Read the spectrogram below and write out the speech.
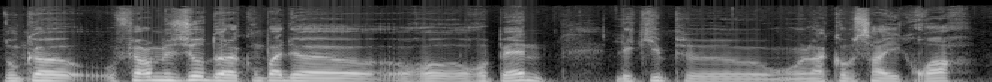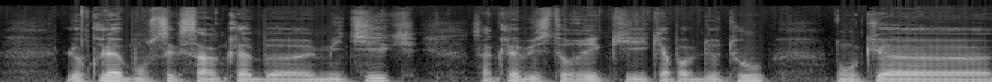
Donc, euh, au fur et à mesure de la campagne euh, euro- européenne, l'équipe, euh, on a comme ça à y croire. Le club, on sait que c'est un club euh, mythique, c'est un club historique qui est capable de tout. Donc, euh,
